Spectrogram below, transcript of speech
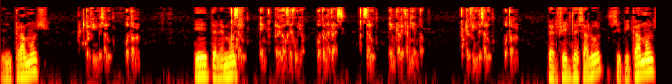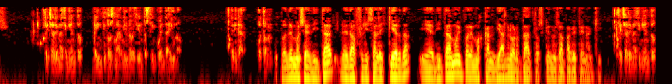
Entramos Perfil de salud. Botón. y tenemos Salud. En reloj de julio. Botón atrás. Salud. Encabezamiento. Perfil de salud. Botón. perfil de salud. Si picamos, Fecha de nacimiento. 22 mar 1951. Editar. Botón. podemos editar, le da flis a la izquierda y editamos y podemos cambiar los datos que nos aparecen aquí. Fecha de nacimiento.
